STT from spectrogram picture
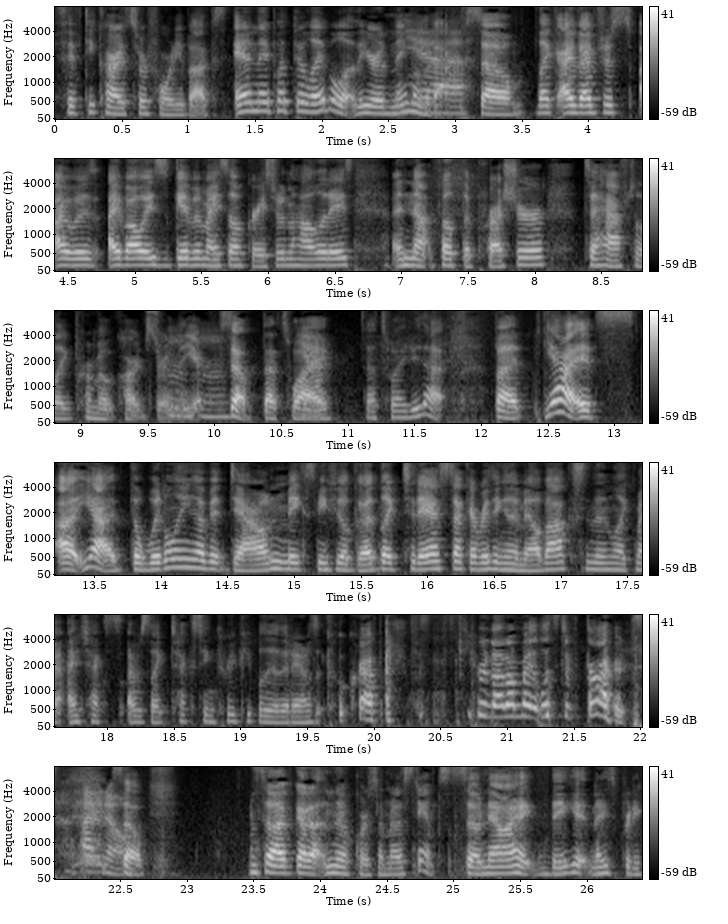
fifty cards for forty bucks, and they put their label, your name on the back. So like I've I've just I was I've always given myself grace during the holidays and not felt the pressure to have to like promote cards during the year. So that's why. Mm-hmm. Yeah. That's why I do that. But yeah, it's uh yeah, the whittling of it down makes me feel good. Like today I stuck everything in the mailbox and then like my I text I was like texting three people the other day. And I was like, "Oh crap, you're not on my list of cards." I know. So so I've got, and of course I'm out of stamps. So now I they get nice, pretty,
